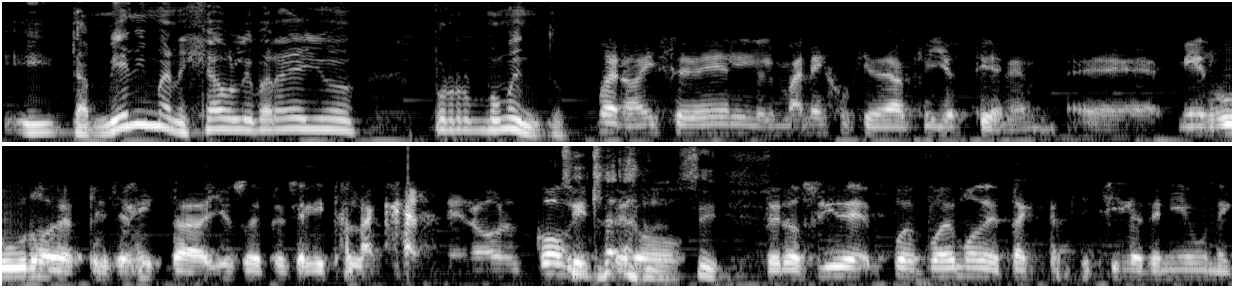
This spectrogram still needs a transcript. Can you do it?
y también inmanejable para ellos por momento. Bueno, ahí se ve el, manejo general que ellos tienen. Eh, mi rubro de especialista, yo soy especialista en la carne, ¿no? El COVID, pero sí, pero sí podemos destacar que Chile tenía un,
